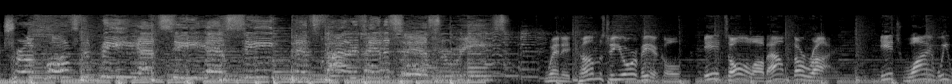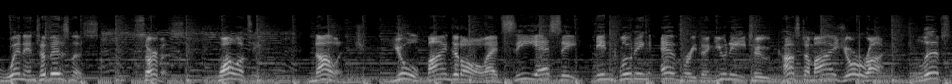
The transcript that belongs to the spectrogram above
Your truck wants to be at CSC. Lift tires and accessories. When it comes to your vehicle, it's all about the ride. It's why we went into business. Service, quality, knowledge. You'll find it all at CSC, including everything you need to customize your ride. Lifts,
